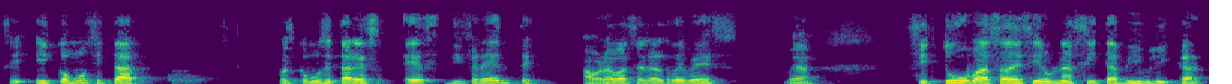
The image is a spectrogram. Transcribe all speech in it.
¿sí? ¿Y cómo citar? Pues cómo citar es, es diferente. Ahora va a ser al revés. Si tú vas a decir una cita bíblica,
